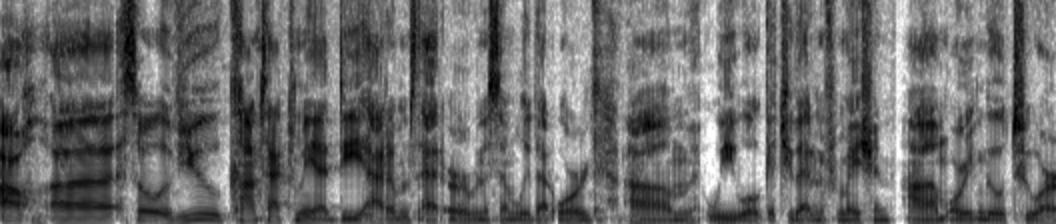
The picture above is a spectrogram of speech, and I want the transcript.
Oh, uh, so if you contact me at dadams at urbanassembly.org, um, we will get you that information. Um, or you can go to our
